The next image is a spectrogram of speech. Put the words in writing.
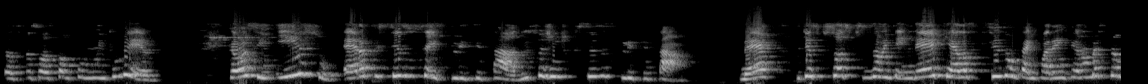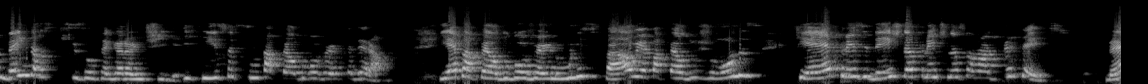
então as pessoas estão com muito medo. Então, assim, isso era preciso ser explicitado, isso a gente precisa explicitar, né? Porque as pessoas precisam entender que elas precisam estar em quarentena, mas também elas precisam ter garantia, e que isso é sim papel do governo federal. E é papel do governo municipal e é papel do Jonas, que é presidente da Frente Nacional de Prefeitos né?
